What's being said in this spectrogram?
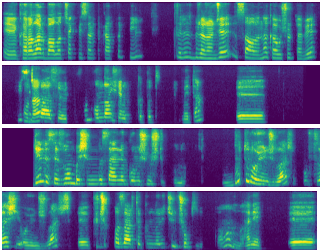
e, karalar bağlatacak bir sakatlık değil. Bir an önce sağlığına kavuşur tabii. Bir o şey da daha söyleyeceğim. Ondan sonra kapat Metem. Ee, gene sezon başında seninle konuşmuştuk bunu. Bu tür oyuncular, bu flashy oyuncular e, küçük pazar takımları için çok iyi. Tamam mı? Hani e,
